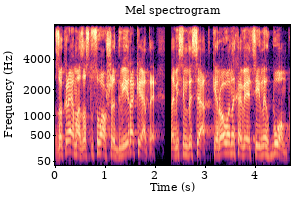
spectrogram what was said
Зокрема, застосувавши дві ракети та 80 керованих авіаційних бомб.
